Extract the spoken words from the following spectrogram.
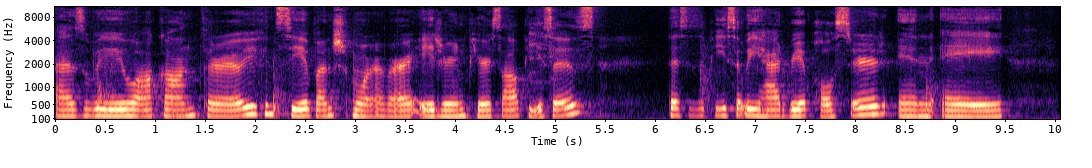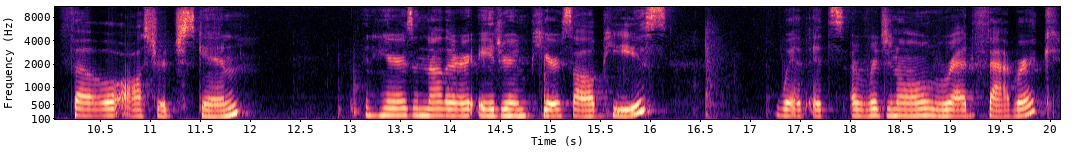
As we walk on through, you can see a bunch more of our Adrian Pearsall pieces. This is a piece that we had reupholstered in a faux ostrich skin. And here's another Adrian Pearsall piece with its original red fabric,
